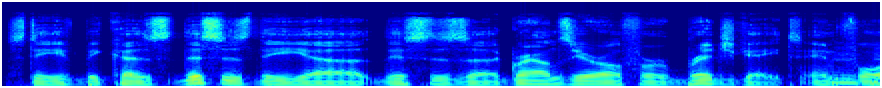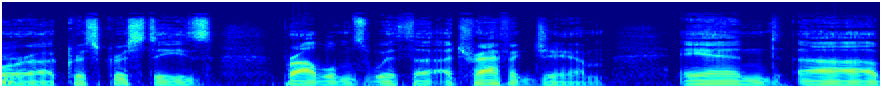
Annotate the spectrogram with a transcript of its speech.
Steve, because this is the uh, this is uh, ground zero for Bridgegate and mm-hmm. for uh, Chris Christie's problems with a traffic jam. And uh,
